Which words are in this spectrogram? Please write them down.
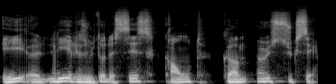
et euh, les résultats de 6 comptent comme un succès.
